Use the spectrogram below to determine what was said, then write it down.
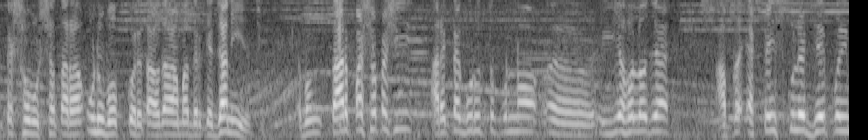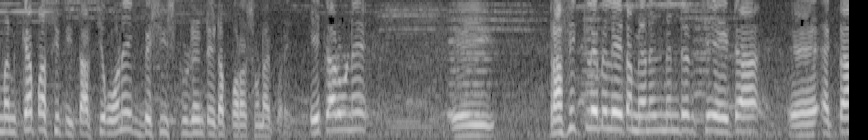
একটা সমস্যা তারা অনুভব করে তাদের আমাদেরকে জানিয়েছে। এবং তার পাশাপাশি আরেকটা গুরুত্বপূর্ণ ইয়ে হলো যে, আপনার একটা স্কুলের যে পরিমাণ ক্যাপাসিটি তার চেয়ে অনেক বেশি স্টুডেন্ট এটা পড়াশোনা করে। এই কারণে এই ট্রাফিক লেভেলে এটা ম্যানেজমেন্টের চেয়ে এটা একটা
